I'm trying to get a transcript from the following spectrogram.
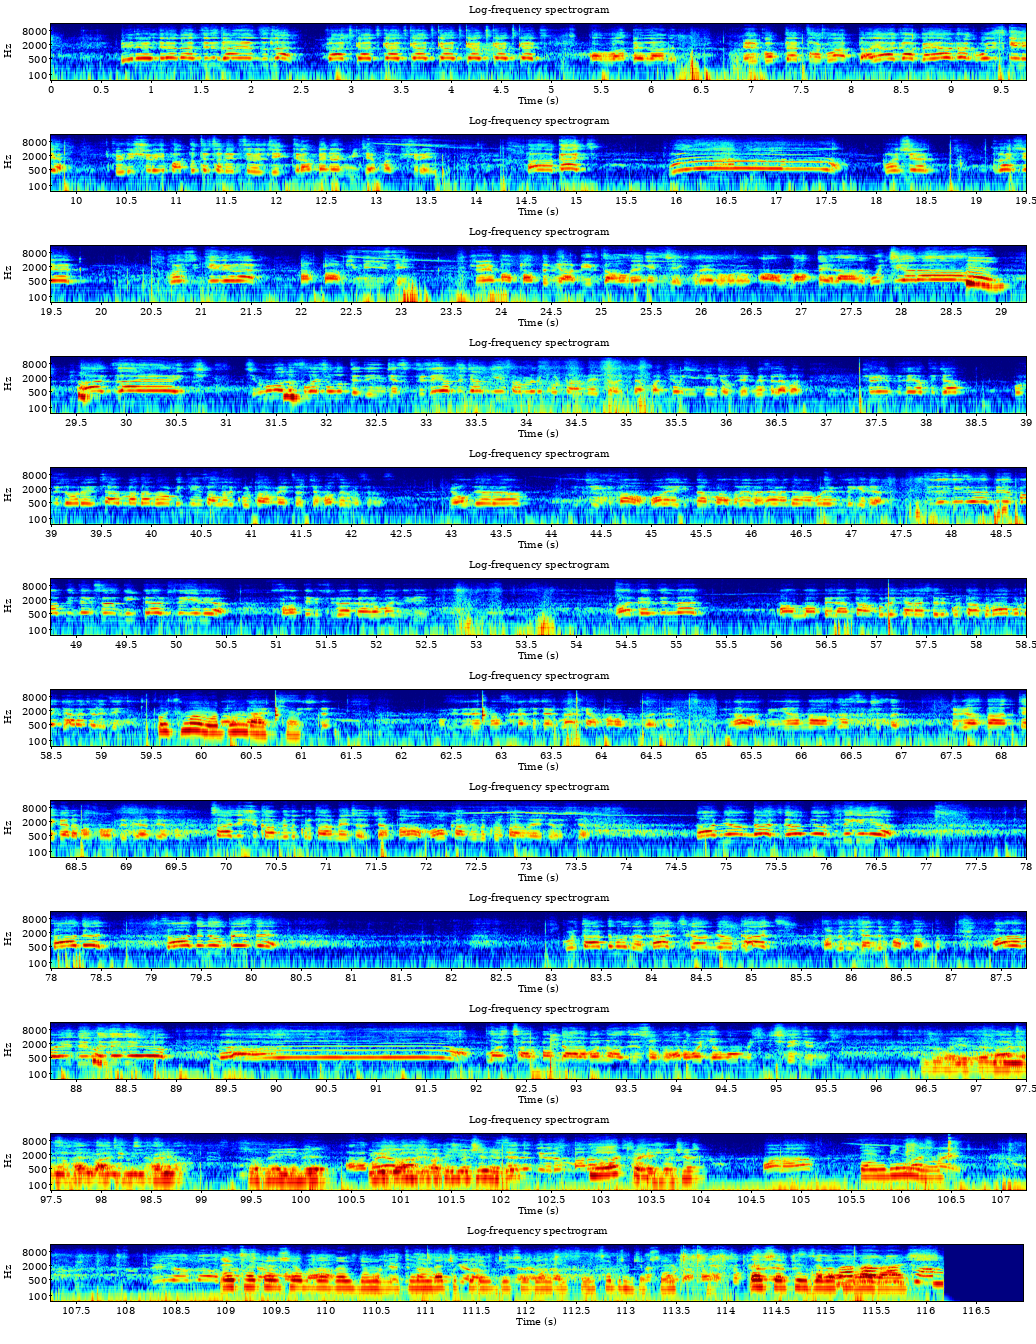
Beni öldüremezsiniz hayırsızlar. Kaç kaç kaç kaç kaç kaç kaç kaç. Allah belanı. Helikopter takla attı. Ayağa kalk ayağa kalk polis geliyor. Şöyle şurayı patlatırsam hepsi ölecektir ama ben ölmeyeceğim bak şurayı. Tamam kaç. Aa! Koşun. Koşun. Koşun geliyorlar. Hah Şuraya patlattım ya. Bir dalga gelecek buraya doğru. Allah belanı. Uçuyorum. Flying. Modu flash olup da deneyeceğiz. Füzeyi atacağım, insanları kurtarmaya çalışacağım. Bak çok ilginç olacak. Mesela bak. Şuraya füzeyi atacağım. Bu füze oraya çarpmadan oradaki insanları kurtarmaya çalışacağım. Hazır mısınız? Yolluyorum. Pitching. Tamam. Oraya gitmem lazım. Hemen hemen hemen buraya füze geliyor. Füze geliyor. Hepiniz patlayacaksınız. Nükleer füze geliyor. Sahte bir süper kahraman gibiyim. Lan kaçın lan. Allah belanı. Tamam buradaki araçları kurtardım. Ha buradaki araç ölecek. Uçma modunu da açacak. sıçtı. Bu füzeden nasıl kaçacaklar ki anlamadım zaten. Şuna bak dünyanın ağzına sıçıldı. Biraz daha tek arabanın olduğu bir yerde yapalım. Sadece şu kamyonu kurtarmaya çalışacağım tamam mı? O kamyonu kurtarmaya çalışacağım. Kamyon kaç kamyon füze geliyor. Sağa dön. Sağa dön UPS'e. Kurtardım onu. Kaç kamyon kaç. Kamyonu kendim patlattım. Arabayı dümdüz ediyorum. Aa! Ulaş çarpan bir arabanın azil sonu. Araba yamulmuş, girmiş. Çocuklar yeter mi? Hadi daha bakayım sıkalım. sofraya yemeği. Ümit oğlum bizim ateş ölçer nerede? Size diyorum bana Niye bulaşmayın. Ateş ölçer. Bana Ben bilmiyorum. Evet arkadaşlar burada da videomuz tane Daha çok yarattın video videosu dünyaya, bakalım. döneceksiniz. Hepinizi çok güzel Arkadaşlar kendinize bakın. Bay bay.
